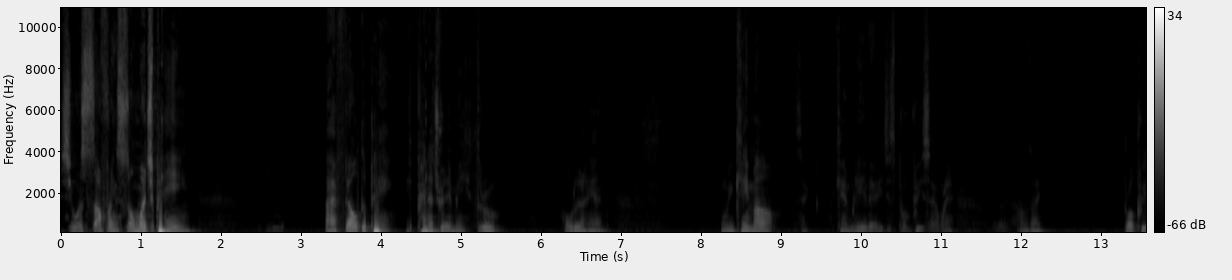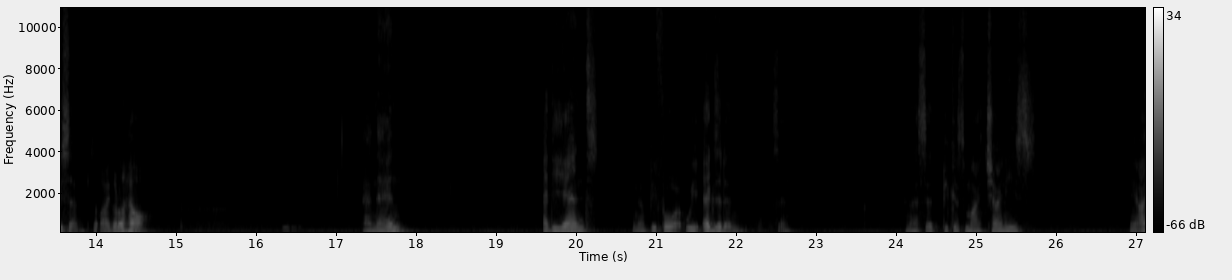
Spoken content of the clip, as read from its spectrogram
She was suffering so much pain. I felt the pain. It penetrated me through. Hold her hand. When we came out, it's like, I can't believe it. He just broke precept. I was like, broke precept. So I go to hell. And then at the end, you know, before we exited, I said, and I said, because my Chinese I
